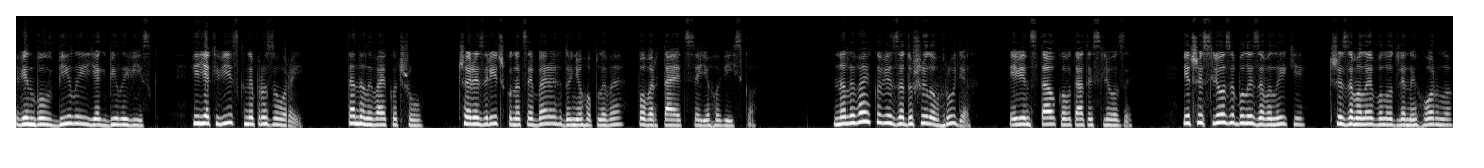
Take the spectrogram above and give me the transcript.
Він був білий, як білий віск, і як віск непрозорий. Та Наливайко чув через річку на цей берег до нього пливе, повертається його військо. Наливайкові задушило в грудях, і він став ковтати сльози. І чи сльози були завеликі, чи замале було для них горло,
